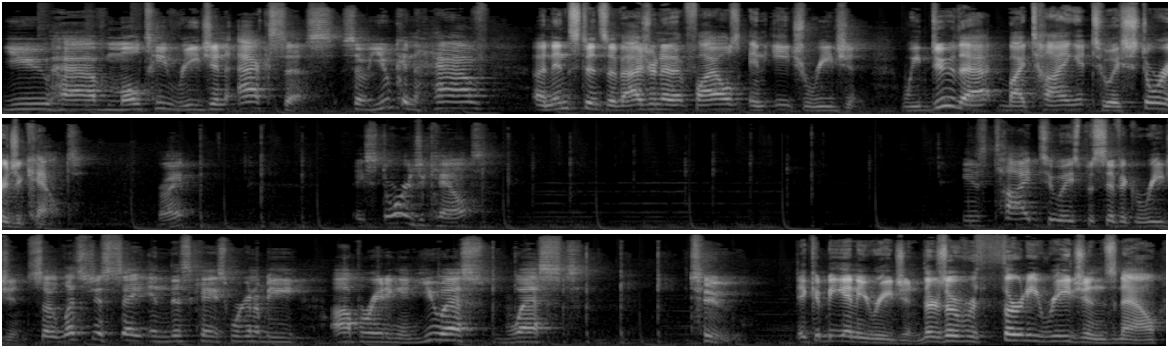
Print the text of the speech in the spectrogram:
you have multi-region access. So you can have an instance of Azure NetApp Files in each region. We do that by tying it to a storage account, right? A storage account is tied to a specific region. So let's just say in this case, we're going to be operating in US West 2. It could be any region. There's over 30 regions now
